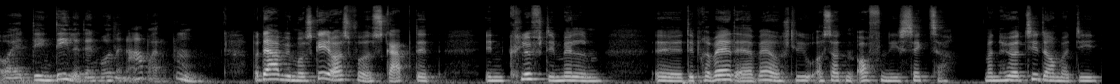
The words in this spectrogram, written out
og at det er en del af den måde, man arbejder på. Mm. For der har vi måske også fået skabt et, en kløft imellem øh, det private erhvervsliv og så den offentlige sektor. Man hører tit om, at de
